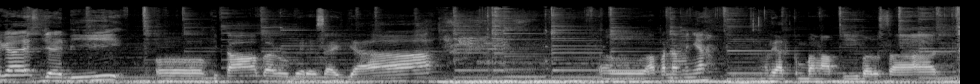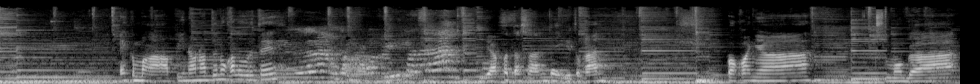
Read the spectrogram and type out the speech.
Oke guys, jadi eh, kita baru beres saja. Eh, apa namanya? Melihat kembang api barusan. Eh kembang api nona tuh kalau teh? Ya petasan kayak gitu kan. Pokoknya semoga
